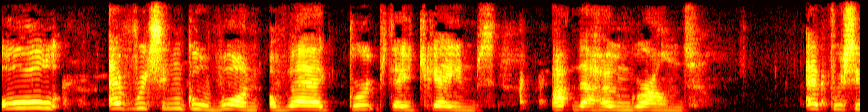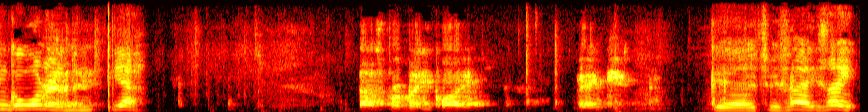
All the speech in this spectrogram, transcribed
all every single one of their group stage games at their home ground. Every single one of them. Yeah. That's probably quite big. Yeah. To be fair, it's like.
